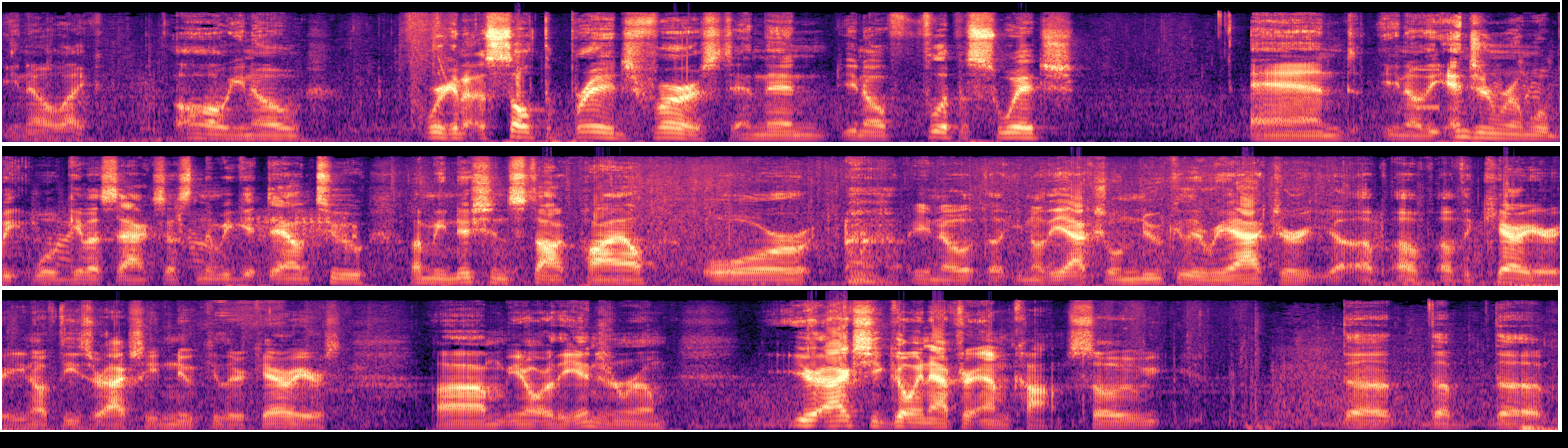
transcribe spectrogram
you know, like, oh, you know, we're going to assault the bridge first and then, you know, flip a switch and you know the engine room will be will give us access, and then we get down to a munition stockpile or you know the you know the actual nuclear reactor of, of, of the carrier. You know if these are actually nuclear carriers, um, you know, or the engine room, you're actually going after MCOM. So the the the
